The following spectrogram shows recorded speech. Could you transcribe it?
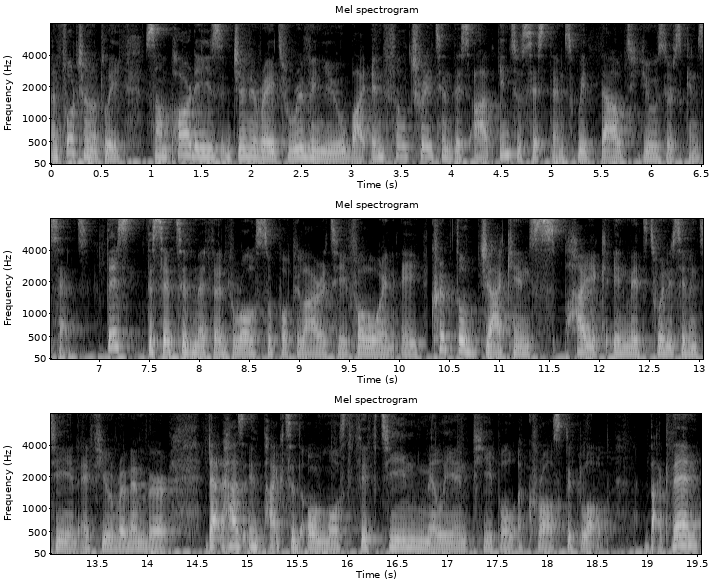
Unfortunately, some parties generate revenue by infiltrating this app into systems without users' consent. This deceptive method rose to popularity following a cryptojacking spike in mid-2017, if you remember, that has impacted almost 15 million people across the globe. Back then,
